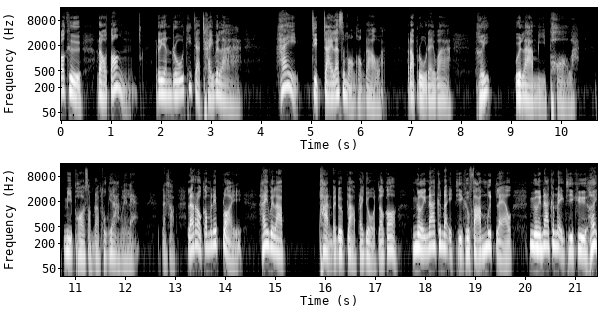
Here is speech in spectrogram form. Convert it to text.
ก็คือเราต้องเรียนรู้ที่จะใช้เวลา ให้จิตใจและสมองของเราอะรับรู้ได้ว่า เฮ้ยเวลามีพอว่ะ มีพอสำหรับทุกอย่างเลยแหละนะครับ แล้วเราก็ไม่ได้ปล่อยให้เวลาผ่านไปโดยเปล่าประโยชน์ แล้วก็เงยหน้าขึ้นมาอีกทีคือฟ้ามืดแล้ว เงยหน้าขึ้นมาอีกทีคือเฮ้ย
